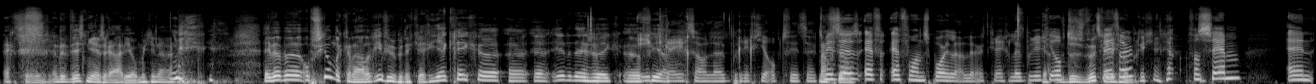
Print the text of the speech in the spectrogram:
Echt serieus. En dit is niet eens radio, moet je nagaan. hey, we hebben op verschillende kanalen reviews binnengekregen. Jij kreeg eh, eh, eh, eerder deze week Ik via... kreeg zo'n leuk berichtje op Twitter. Nou, Tenminste, F, F1 spoiler alert. Ik kreeg een leuk berichtje Ja, op dus we kregen Twitter. een berichtje. Ja. van Sam. En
